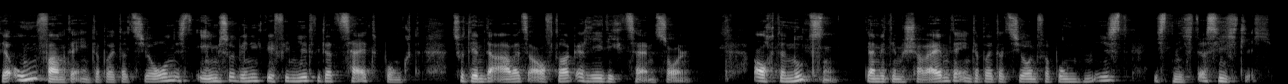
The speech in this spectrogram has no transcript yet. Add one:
Der Umfang der Interpretation ist ebenso wenig definiert wie der Zeitpunkt, zu dem der Arbeitsauftrag erledigt sein soll. Auch der Nutzen, der mit dem Schreiben der Interpretation verbunden ist, ist nicht ersichtlich.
